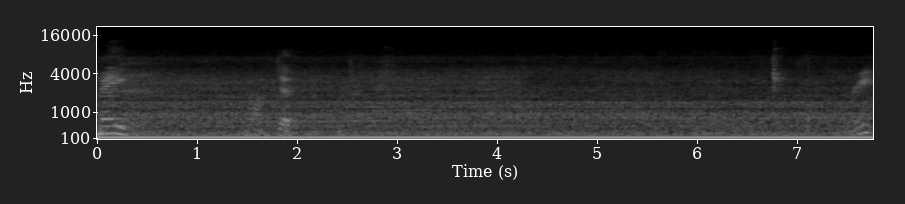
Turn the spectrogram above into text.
Maybe. Not dead. Right.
